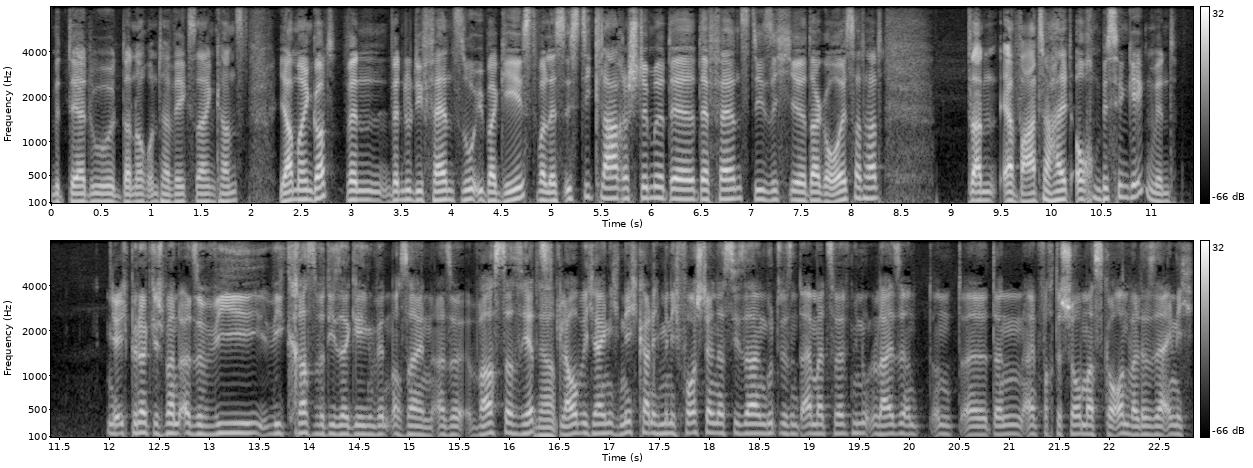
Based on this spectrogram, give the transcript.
mit der du dann auch unterwegs sein kannst. Ja, mein Gott, wenn, wenn du die Fans so übergehst, weil es ist die klare Stimme der, der Fans, die sich äh, da geäußert hat, dann erwarte halt auch ein bisschen Gegenwind. Ja, ich bin halt gespannt, also wie, wie krass wird dieser Gegenwind noch sein? Also war es das jetzt? Ja. Glaube ich eigentlich nicht. Kann ich mir nicht vorstellen, dass die sagen, gut, wir sind einmal zwölf Minuten leise und, und äh, dann einfach the show must go on, weil das ist ja eigentlich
